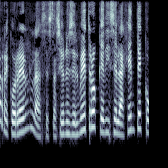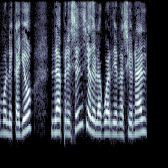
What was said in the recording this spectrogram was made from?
a recorrer las estaciones del metro. ¿Qué dice la gente? ¿Cómo le cayó la presencia de la Guardia Nacional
